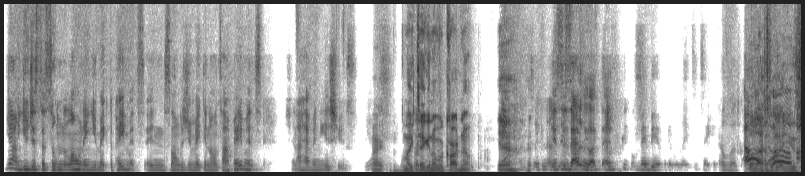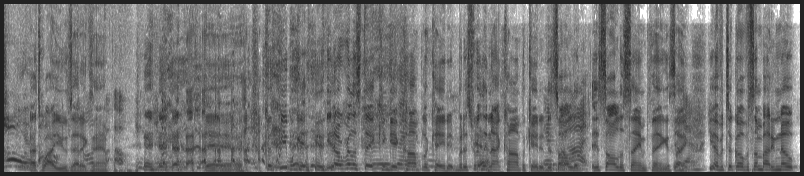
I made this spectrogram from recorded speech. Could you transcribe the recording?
yeah, you just assume the loan and you make the payments. And as long as you're making on time payments, you should not have any issues. Right. Like taking over card note. Yeah. It's exactly like that. And people may be able to taking over. Well, that's why I use- oh, That's why I use that oh, example. oh. Yeah, because people get you know real estate can get complicated, but it's really Yeah. not complicated. It's, It's all the, it's all the same thing. It's like Yeah. you ever took over somebody note?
